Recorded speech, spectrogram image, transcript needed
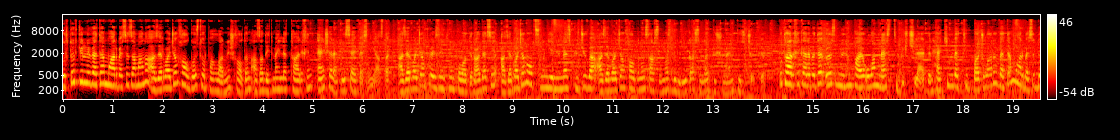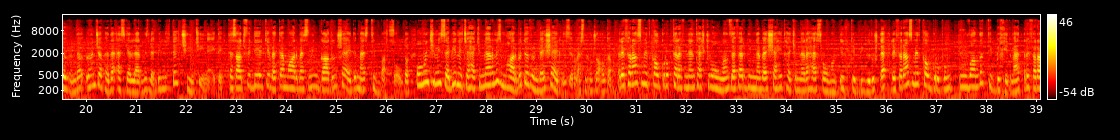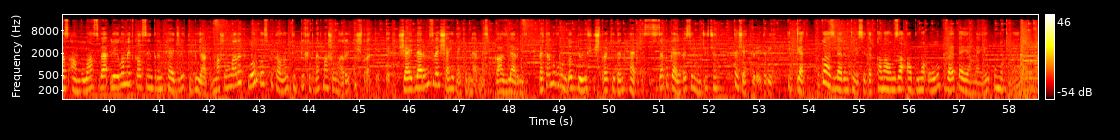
44 günlük Vətən müharibəsi zamanı Azərbaycan xalqı öz torpaqlarını işğaldan azad etməklə tarixin ən şərəfli səhifəsini yazdı. Azərbaycan prezidentinin polad iradəsi, Azərbaycan ordusunun yenilməz gücü və Azərbaycan xalqının sarsılmaz birliyi qarşısında düşmən diz çökdü. Bu tarixi qələbədə öz mühüm payı olan məhz tibb işçilərdir. Həkim və tibb bacıları Vətən müharibəsi dövründə ön cəbhədə əskərlərimizlə birlikdə çiyin-çiyinə idi. Təsadüfi deyil ki, Vətən müharibəsinin qadın şəhidi məhz tibb bacısı oldu. Onun kimi isə bir neçə həkimlərimiz müharibə dövründə şəhidlik zirvəsində zirvəsinə ucaldı. Referans Medikal Qrup tərəfindən təşkil olunan Zəfər gününə və şəhid həkimlərə həsr olunan ilk tibbi yürüşdə Referans Medikal Qrupun ünvanda tibbi xidmət, referans ambulans və Leyla Medikal Centrin təcili tibbi yardım maşınları, Lord Hospitalın tibbi xidmət maşınları iştirak etdi. Şəhidlərimiz və şəhid həkimlərimiz, qazilərimiz, vətən uğrunda döyüş iştirak edən hər kəs sizə bu qələbə sevinci üçün təşəkkür edirik. Diqqət! Bu qazilərin TV-sidir. Kanalımıza abunə olub və bəyənməyi unutmayın.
